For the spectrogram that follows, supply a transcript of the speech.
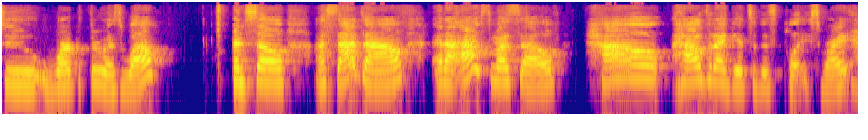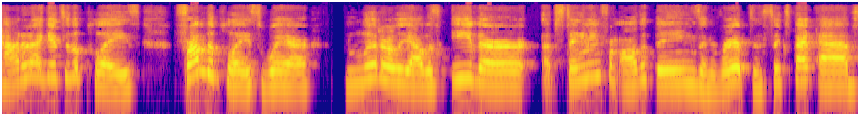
to work through as well. And so I sat down and I asked myself, how how did I get to this place, right? How did I get to the place from the place where literally I was either abstaining from all the things and ripped and six pack abs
